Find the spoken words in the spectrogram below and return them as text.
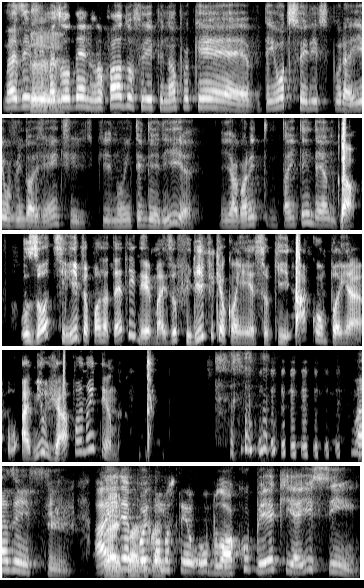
Mas enfim, É. mas o Denis, não fala do Felipe não, porque tem outros Felipes por aí ouvindo a gente que não entenderia e agora tá entendendo. Não, os outros Felipe eu posso até entender, mas o Felipe que eu conheço, que acompanha a New Japan, eu não entendo. Mas enfim. Aí Vai, depois vai, vai. vamos ter o bloco B, que aí sim,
